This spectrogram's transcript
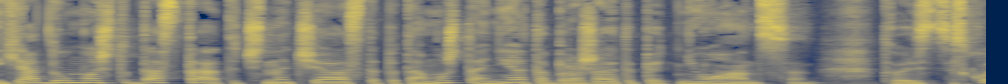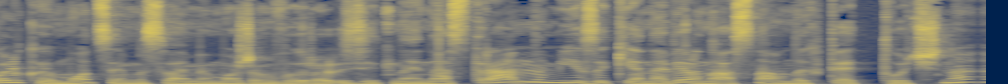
Я думаю, что достаточно часто, потому что они отображают опять нюансы. То есть сколько эмоций мы с вами можем выразить на иностранном языке, наверное, основных пять точно.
